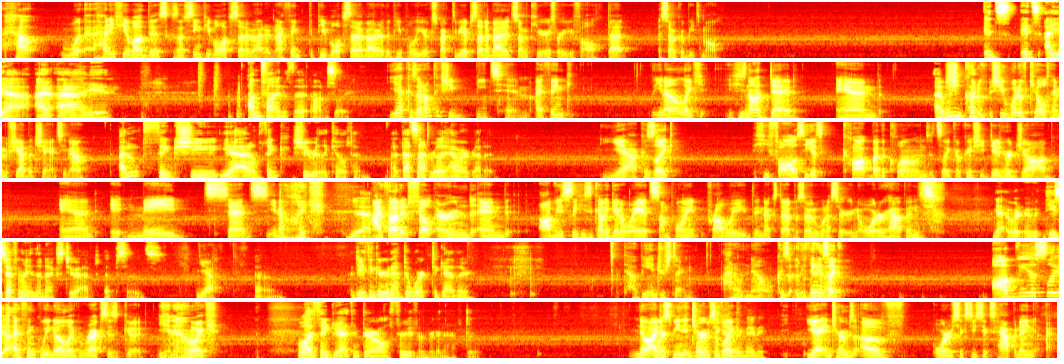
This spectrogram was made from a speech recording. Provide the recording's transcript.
How what? How do you feel about this? Because I've seen people upset about it, and I think the people upset about it are the people you expect to be upset about it. So I'm curious where you fall. That Ahsoka beats Maul. It's it's uh, yeah I I I'm fine with it honestly. Yeah, because I don't think she beats him. I think, you know, like he's not dead, and I wouldn't. she could have she would have killed him if she had the chance. You know. I don't think she. Yeah, I don't think she really killed him. Uh, that's not really how I read it. Yeah, because like he falls, he gets caught by the clones. It's like okay, she did her job, and it made sense. You know, like Yeah. I thought it felt earned, and obviously he's gonna get away at some point. Probably the next episode when a certain order happens. yeah. He's definitely in the next two episodes. yeah, Um, do you think they're gonna have to work together? that would be interesting. I don't know, because the thing is might. like. Obviously, I think we know like Rex is good. You know, like Well, I think yeah. I think they're all three of them are gonna have to. no, I work- just mean in terms of like maybe. Yeah, in terms of Order sixty six happening. I,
